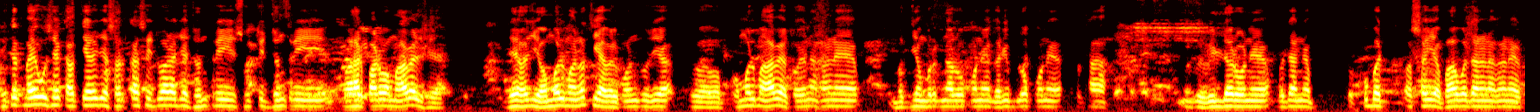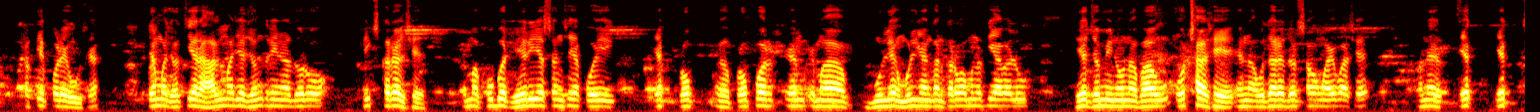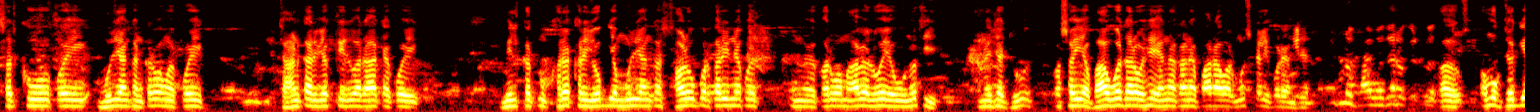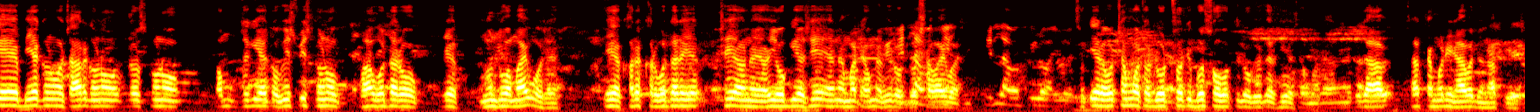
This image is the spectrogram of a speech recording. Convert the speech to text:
હકીકતમાં એવું છે કે અત્યારે જે સરકારશ્રી દ્વારા જે જંત્રી, સૂચિત જંત્રી બહાર પાડવામાં આવેલ છે, જે હજી અમલમાં નથી આવેલ, પરંતુ જે અમલમાં આવે તો એના કારણે મધ્યમ વર્ગના લોકોને, ગરીબ લોકોને તથા બિલ્ડરોને બધાને ખૂબ જ અસહ્ય ભાવ વધારાના કારણે તકલીફ પડે એવું છે. તેમજ અત્યારે હાલમાં જે જંત્રીના દરો ફિક્સ કરેલ છે, એમાં ખૂબ જ વેરિએશન છે, કોઈ એક પ્રોપર એમ, એમાં મૂલ્ય, મૂલ્યાંકન કરવામાં નથી આવેલું. જે જમીનોના ભાવ ઓછા છે, એના વધારે દર્શાવવામાં આવ્યા છે. અને એક એક સરખું કોઈ મૂલ્યાંકન કરવામાં કોઈ જાણકાર વ્યક્તિ દ્વારા કે કોઈ મિલકતનું ખરેખર યોગ્ય મૂલ્યાંકન સ્થળ ઉપર કરીને કોઈ કરવામાં આવેલ હોય એવું નથી અને જે અસહ્ય ભાવ વધારો છે એના કારણે પારાવાર મુશ્કેલી પડે એમ છે? અમુક જગ્યાએ બે ગણો ચાર ગણો દસ ગણો અમુક જગ્યાએ તો વીસ વીસ ગણો ભાવ વધારો જે નોંધવામાં આવ્યો છે એ ખરેખર વધારે છે અને અયોગ્ય છે એના માટે અમે વિરોધ આવ્યા છે? અત્યારે ઓછામાં ઓછા દોઢસો થી બસો વકીલો ભેગા થયા છે અમારે. અને બધા સાથે મળીને આવેદન આપીએ છીએ.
